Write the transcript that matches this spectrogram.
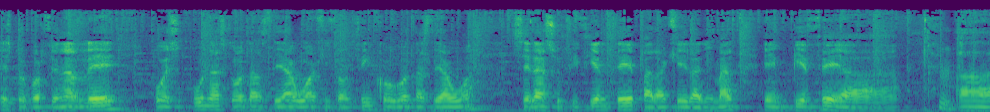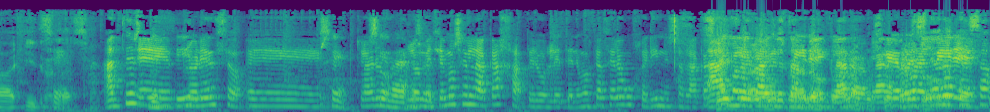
es proporcionarle pues unas gotas de agua que con cinco gotas de agua será suficiente para que el animal empiece a, a Sí. hidratarse. Antes de Eh, decir... Lorenzo, eh, Sí, claro, sí, lo metemos en la caja, pero le tenemos que hacer agujerines a la caja. Que yo respire. también, claro, por claro. Que que eso,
